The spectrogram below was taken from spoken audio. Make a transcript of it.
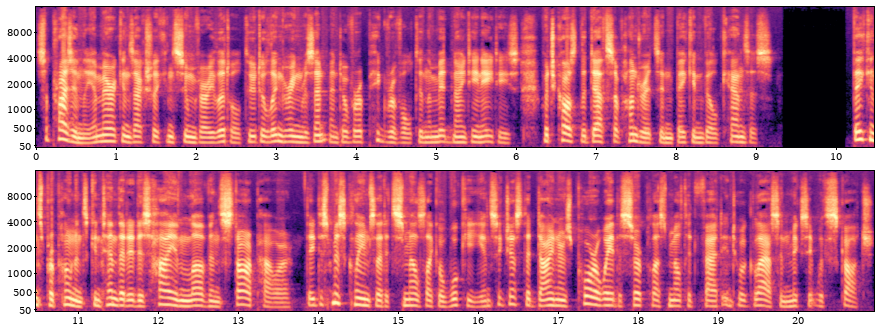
Surprisingly, Americans actually consume very little due to lingering resentment over a pig revolt in the mid 1980s, which caused the deaths of hundreds in Baconville, Kansas. Bacon's proponents contend that it is high in love and star power. They dismiss claims that it smells like a Wookiee and suggest that diners pour away the surplus melted fat into a glass and mix it with scotch.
